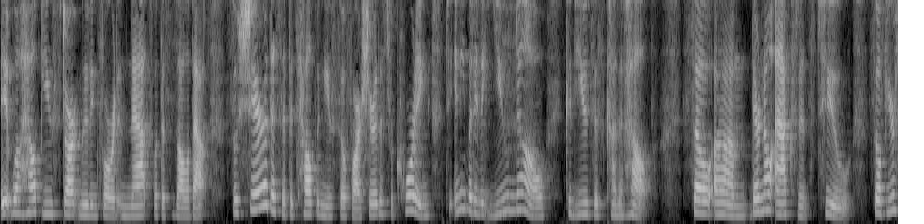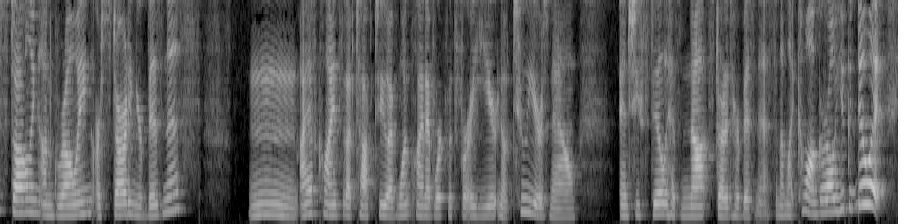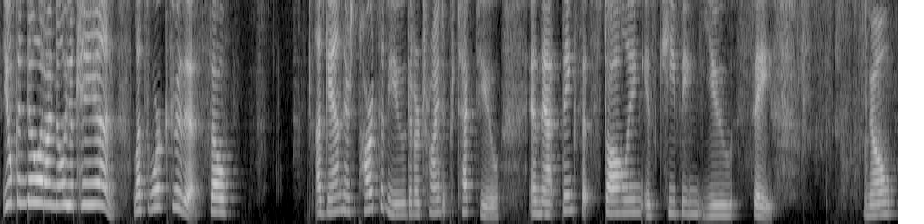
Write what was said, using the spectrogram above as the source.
It will help you start moving forward, and that's what this is all about. So, share this if it's helping you so far. Share this recording to anybody that you know could use this kind of help. So, um, there are no accidents, too. So, if you're stalling on growing or starting your business, mm, I have clients that I've talked to. I have one client I've worked with for a year, no, two years now and she still has not started her business. And I'm like, come on, girl, you can do it. You can do it. I know you can. Let's work through this. So, again, there's parts of you that are trying to protect you and that thinks that stalling is keeping you safe. You know,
